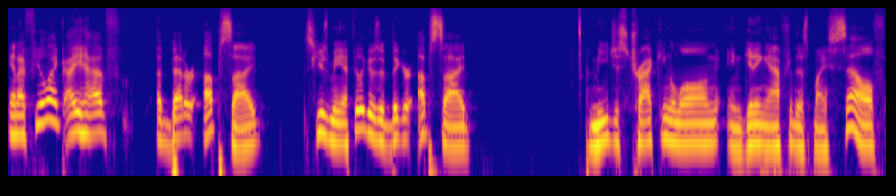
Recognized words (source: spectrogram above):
And I feel like I have a better upside. Excuse me. I feel like there's a bigger upside me just tracking along and getting after this myself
